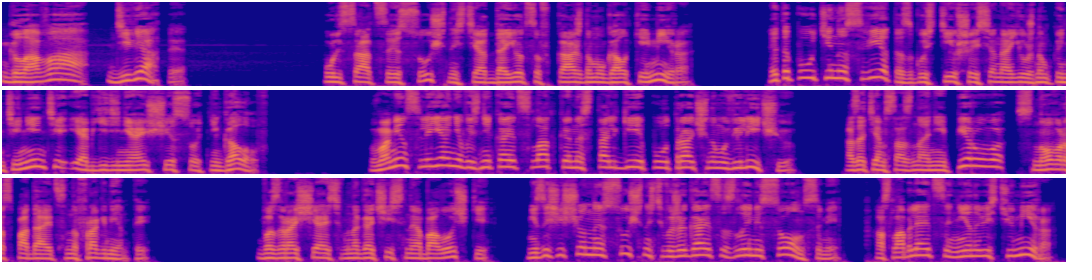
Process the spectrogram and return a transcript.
Глава 9. Пульсация сущности отдается в каждом уголке мира. Это паутина света, сгустившаяся на южном континенте и объединяющая сотни голов. В момент слияния возникает сладкая ностальгия по утраченному величию, а затем сознание первого снова распадается на фрагменты. Возвращаясь в многочисленные оболочки, незащищенная сущность выжигается злыми солнцами – ослабляется ненавистью мира.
